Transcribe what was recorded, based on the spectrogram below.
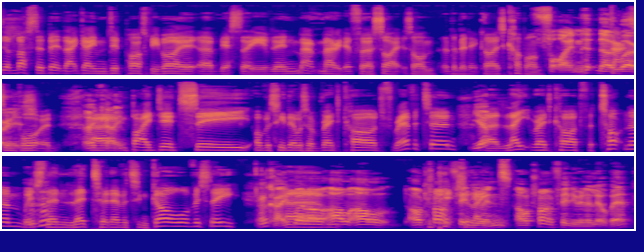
I must admit that game did pass me by um, yesterday evening. Ma- married at first sight is on at the minute, guys. Come on. Fine, no That's worries. important. Okay. Um, but I did see, obviously, there was a red card for Everton, Yep. a late red card for Tottenham, which Mhm. then led to an Everton goal, obviously. Okay, well, I'll, Um, I'll, I'll, I'll try and fill you in. I'll try and fill you in a little bit.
